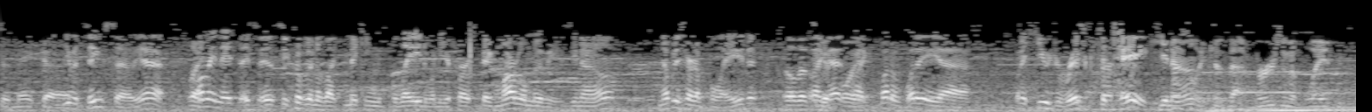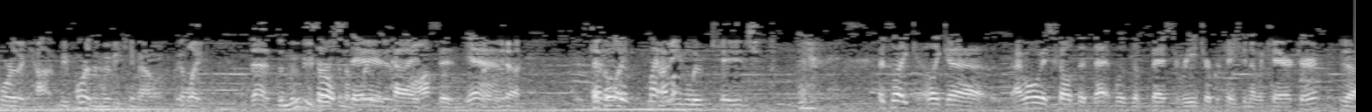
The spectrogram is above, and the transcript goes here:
to make a. You would think so, yeah. well, I mean, it's, it's, it's the equivalent of like making Blade one of your first big Marvel movies. You know, nobody's heard of Blade. Oh, that's like a good that, point. Like what a what a uh, what a huge risk to take. You know, Especially because that version of Blade before the co- before the movie came out, like that the movie So version of Blade is awesome. and- yeah. But, yeah. It's kind of like of the- my- Luke Cage. it's like like uh, I've always felt that that was the best reinterpretation of a character. Yeah.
